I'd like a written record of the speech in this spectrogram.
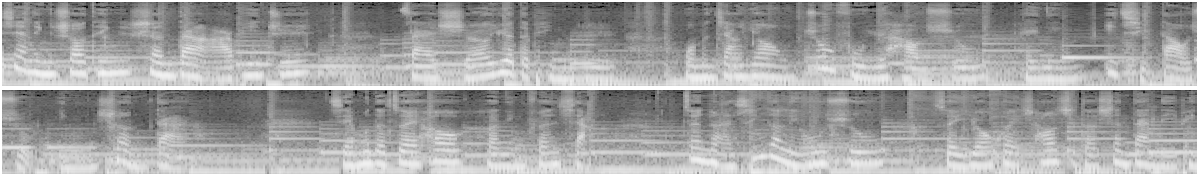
谢谢您收听圣诞 RPG，在十二月的平日。我们将用祝福与好书陪您一起倒数迎圣诞。节目的最后，和您分享最暖心的礼物书、最优惠超值的圣诞礼品，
